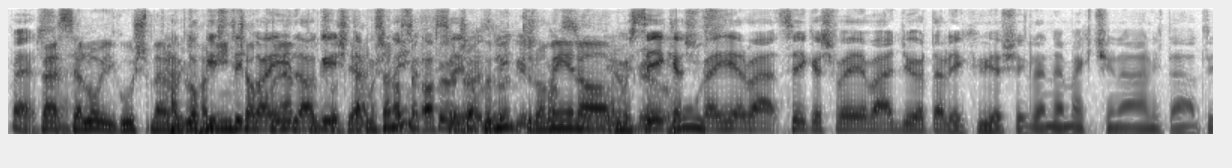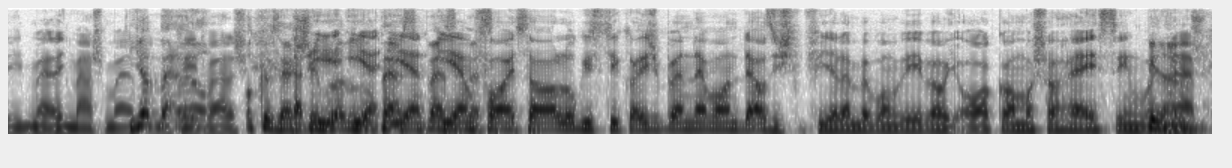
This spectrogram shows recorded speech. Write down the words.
Persze. Persze, logikus, mert hát ha nincs, akkor nem tudsz játszani. Most azt, csak, hogy mit tudom én a... Most Székesfehérvár, Székesfehérvár Győrt elég hülyeség lenne megcsinálni, tehát így egymás mellett ja, a két város. A tehát ilyen, ilyen, persze, ilyen, persze, ilyen persze, fajta persze. logisztika is benne van, de az is figyelembe van véve, hogy alkalmas a helyszín, vagy Világos. nem.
